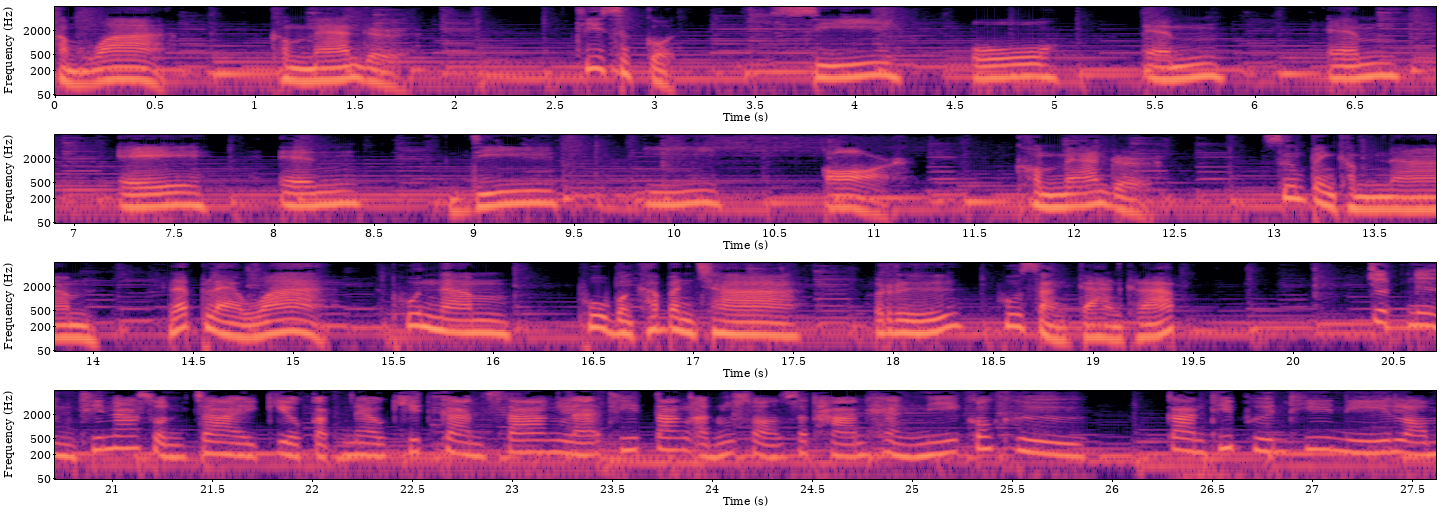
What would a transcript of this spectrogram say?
คำว่า Commander ที่สะกด C O M M A N D E R Commander ซึ่งเป็นคำนาม และแปลว่า ผู้นำผู้บังคับบัญชา หรือผู้สั่งการครับ จุดหนึ่งที่น่าสนใจเกี่ยวกับแนวคิดการสร้างและที่ตั้งอนุสรณ์สถานแห่งนี้ก็คือ การที่พื้นที่นี้ล้อม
